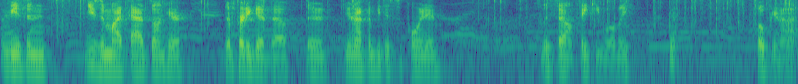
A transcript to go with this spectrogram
I'm using using my pads on here. They're pretty good though. They're you're not gonna be disappointed. At least I don't think you will be. Hope you're not.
